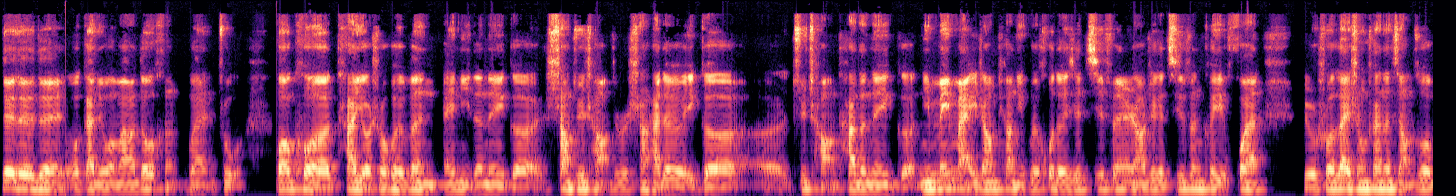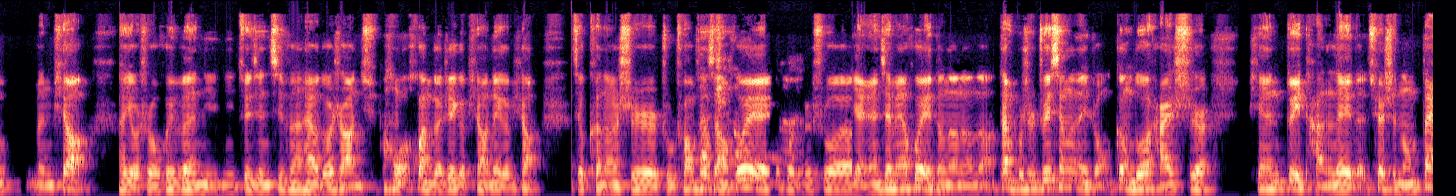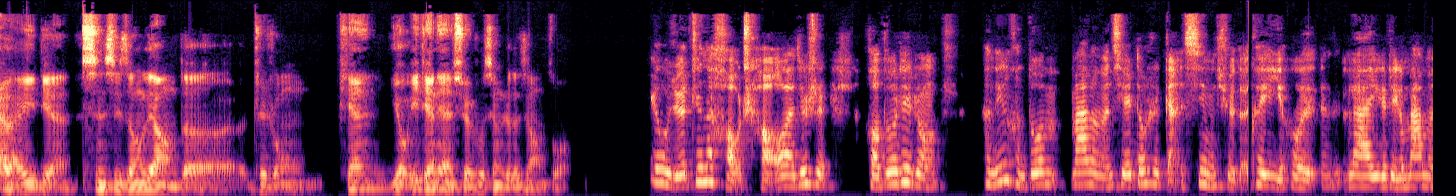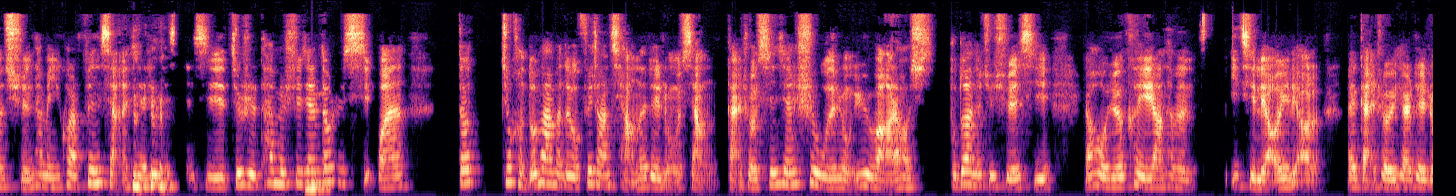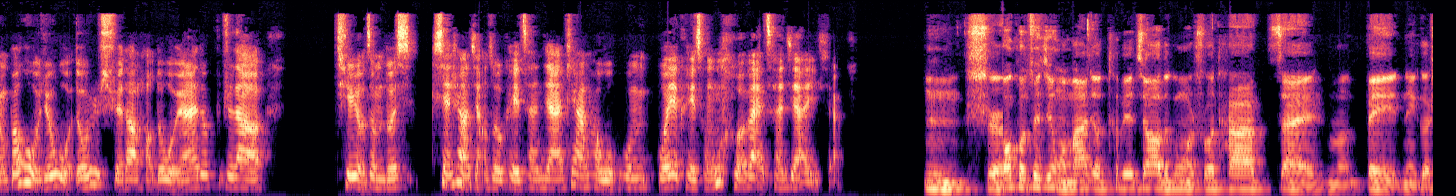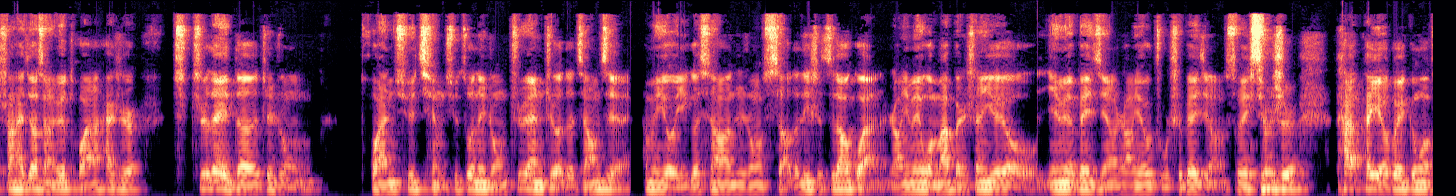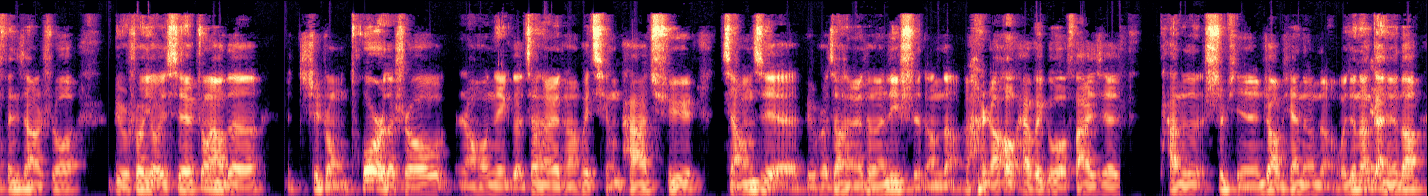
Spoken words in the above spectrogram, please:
对对对，我感觉我妈妈都很关注，包括她有时候会问，哎，你的那个上剧场，就是上海的有一个呃剧场，它的那个你每买一张票，你会获得一些积分，然后这个积分可以换，比如说赖声川的讲座门票。他有时候会问你，你最近积分还有多少？你去帮我换个这个票那个票，就可能是主创分享会，或者说演员见面会等等等等，但不是追星的那种，更多还是。偏对谈类的，确实能带来一点信息增量的这种偏有一点点学术性质的讲座。因为我觉得真的好潮啊，就是好多这种，肯定很多妈妈们其实都是感兴趣的，可以以后拉一个这个妈妈群，他们一块分享一些这个信息。就是他们之间都是喜欢，都就很多妈妈都有非常强的这种想感受新鲜事物的这种欲望，然后不断的去学习。然后我觉得可以让他们。一起聊一聊，来感受一下这种。包括我觉得我都是学到了好多，我原来都不知道，其实有这么多线上讲座可以参加。这样的话，我我们我也可以从国外参加一下。嗯，是。包括最近我妈就特别骄傲的跟我说，她在什么被那个上海交响乐团还是之类的这种。团去请去做那种志愿者的讲解，他们有一个像这种小的历史资料馆。然后，因为我妈本身也有音乐背景，然后也有主持背景，所以就是她她也会跟我分享说，比如说有一些重要的这种 tour 的时候，然后那个交响乐团会请他去讲解，比如说交响乐团的历史等等，然后还会给我发一些他的视频、照片等等，我就能感觉到。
